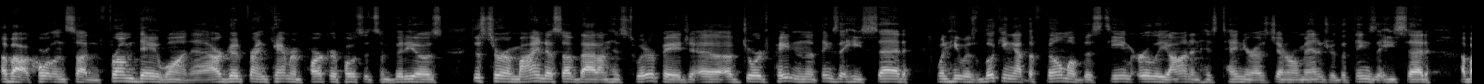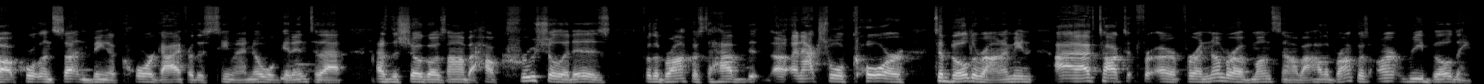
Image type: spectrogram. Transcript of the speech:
about Courtland Sutton from day one. And Our good friend Cameron Parker posted some videos just to remind us of that on his Twitter page uh, of George Paton and the things that he said when he was looking at the film of this team early on in his tenure as general manager, the things that he said about Courtland Sutton being a core guy for this team. And I know we'll get into that as the show goes on, but how crucial it is for the Broncos to have the, uh, an actual core to build around. I mean, I, have talked for uh, for a number of months now about how the Broncos aren't rebuilding;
